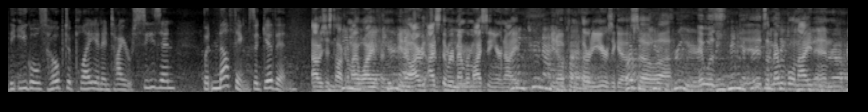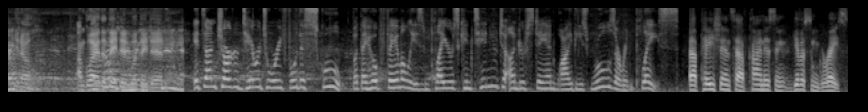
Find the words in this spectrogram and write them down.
The Eagles hope to play an entire season but nothing's a given. I was just talking to my wife, and you know, I, I still remember my senior night, you know, from 30 years ago. So uh, it was, it's a memorable night, and you know, I'm glad that they did what they did. It's uncharted territory for the school, but they hope families and players continue to understand why these rules are in place. Have patience, have kindness, and give us some grace.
